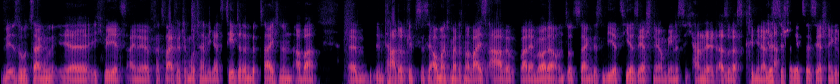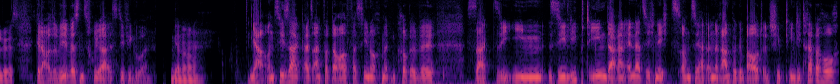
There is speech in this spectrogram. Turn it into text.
sozusagen, äh, ich will jetzt eine verzweifelte Mutter nicht als Täterin bezeichnen, aber ähm, im Tatort gibt es ja auch manchmal, dass man weiß, ah, wer war der Mörder und sozusagen wissen wir jetzt hier sehr schnell, um wen es sich handelt. Also das kriminalistische ja. Rätsel ist sehr schnell gelöst. Genau, also wir wissen es früher als die Figuren. Genau. Ja, und sie sagt als Antwort darauf, was sie noch mit dem Krüppel will, sagt sie ihm, sie liebt ihn, daran ändert sich nichts und sie hat eine Rampe gebaut und schiebt ihn die Treppe hoch.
